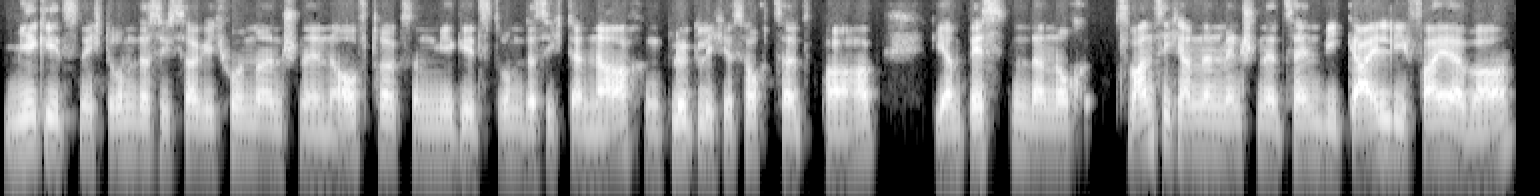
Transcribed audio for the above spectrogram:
Mir geht es nicht darum, dass ich sage, ich hole mal einen schnellen Auftrag, sondern mir geht es darum, dass ich danach ein glückliches Hochzeitspaar habe, die am besten dann noch 20 anderen Menschen erzählen, wie geil die Feier war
